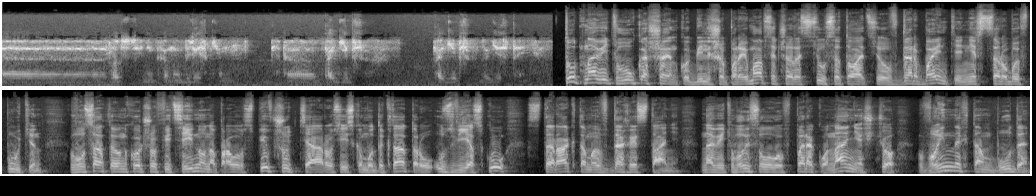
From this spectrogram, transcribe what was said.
э, родственникам и близким э, погибших, погибших в Дагестане. Тут навіть Лукашенко більше переймався через цю ситуацію в Дербенті, ніж це робив Путін. Вусатий он хоч офіційно направив співчуття російському диктатору у зв'язку з терактами в Дагестані. Навіть висловив переконання, що винних там буде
